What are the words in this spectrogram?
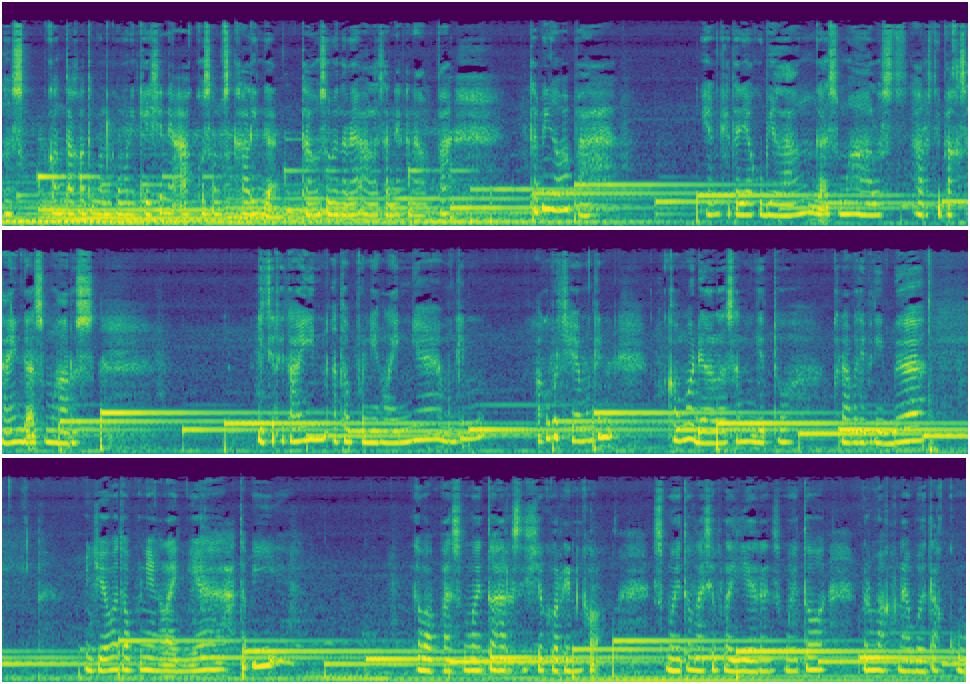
lost kontak ataupun communication yang aku sama sekali nggak tahu sebenarnya alasannya kenapa. Tapi nggak apa-apa. Yang kayak tadi aku bilang nggak semua harus harus dipaksain nggak semua harus diceritain ataupun yang lainnya. Mungkin aku percaya mungkin kamu ada alasan gitu. Kenapa tiba-tiba menjawab ataupun yang lainnya. Tapi gak apa-apa semua itu harus disyukurin kok. Semua itu ngasih pelajaran semua itu bermakna buat aku.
